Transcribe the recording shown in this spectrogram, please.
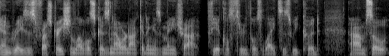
and raises frustration levels because now we're not getting as many tra- vehicles through those lights as we could. Um, so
